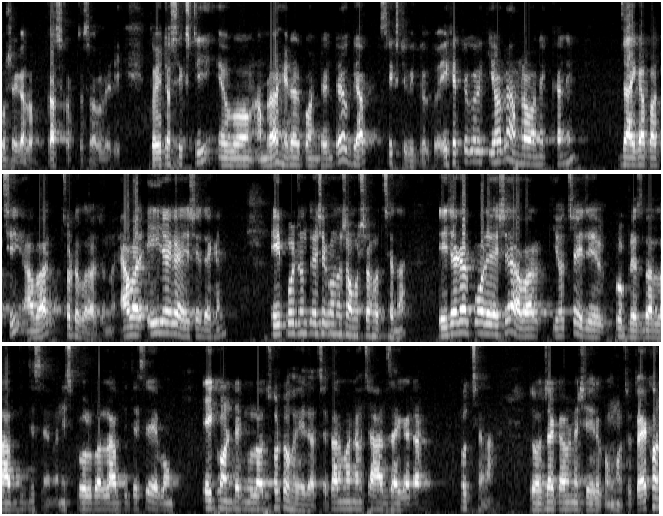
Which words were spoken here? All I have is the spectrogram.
বসে গেল, কাজ করতেছে অলরেডি তো এটা সিক্সটি এবং আমরা হেডার কন্টেন্টেও গ্যাপ সিক্সটি পিক্সেল তো এক্ষেত্রে করে কি হবে? আমরা অনেকখানি জায়গা পাচ্ছি আবার ছোট করার জন্য। আবার এই জায়গায় এসে দেখেন, এই পর্যন্ত এসে কোনো সমস্যা হচ্ছে না। এই জায়গার পরে এসে আবার কি হচ্ছে, এই যে প্রোগ্রেস বা লাভ দিতেছে মানে স্ক্রোল বা লাভ দিতেছে এবং এই কন্টেন্টগুলো ছোট হয়ে যাচ্ছে। তার মানে হচ্ছে আর জায়গাটা হচ্ছে না। তো যার কারণে সে এরকম হচ্ছে। তো এখন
